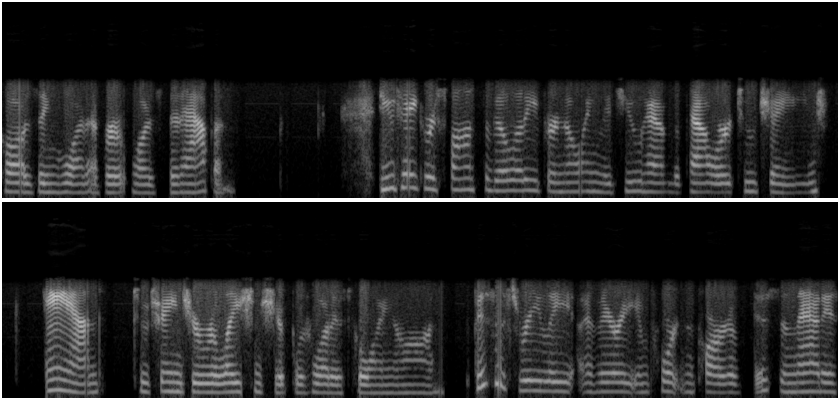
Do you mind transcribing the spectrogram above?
causing whatever it was that happened? Do you take responsibility for knowing that you have the power to change and to change your relationship with what is going on? This is really a very important part of this, and that is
